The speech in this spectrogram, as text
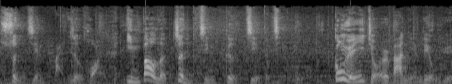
瞬间白热化，引爆了震惊各界的结果。公元一九二八年六月，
